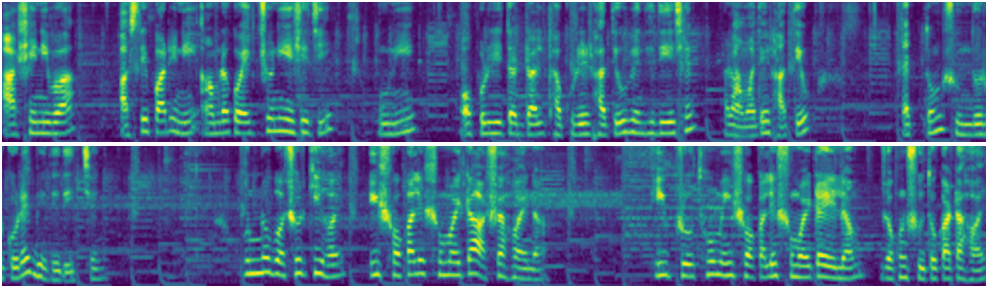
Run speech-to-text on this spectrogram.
আসেনি বা আসতে পারেনি। আমরা কয়েকজনই এসেছি। উনি অপরাজিতার ডাল ঠাকুরের হাতেও বেঁধে দিয়েছেন আর আমাদের হাতেও একদম সুন্দর করে বেঁধে দিচ্ছেন। অন্য বছর কি হয়? এই সকালের সময়টা আসা হয় না। এই প্রথম এই সকালের সময়টা এলাম যখন সুতো কাটা হয়।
